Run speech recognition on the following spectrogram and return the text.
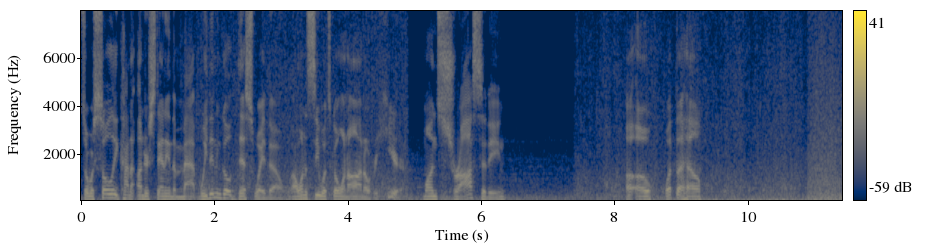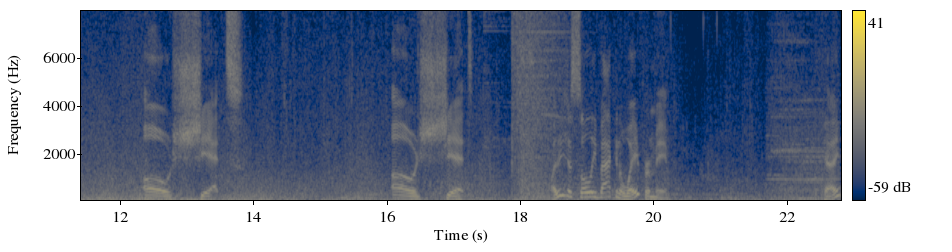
So we're slowly kind of understanding the map. We didn't go this way though. I want to see what's going on over here. Monstrosity. Uh-oh. What the hell? Oh, shit. Oh, shit. Why is he just slowly backing away from me? Okay.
